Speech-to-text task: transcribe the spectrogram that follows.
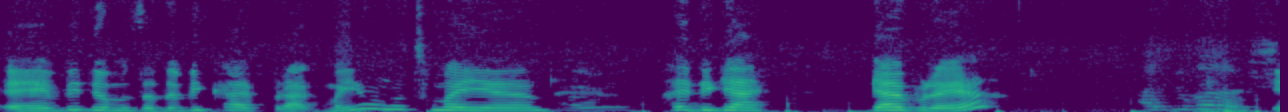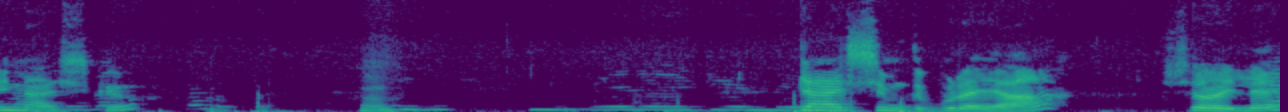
e, videomuza da bir kalp bırakmayı unutmayın. Hadi gel. Gel buraya. Arkadaşlar, İn aşkım. Hı. Gel şimdi buraya. Şöyle.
